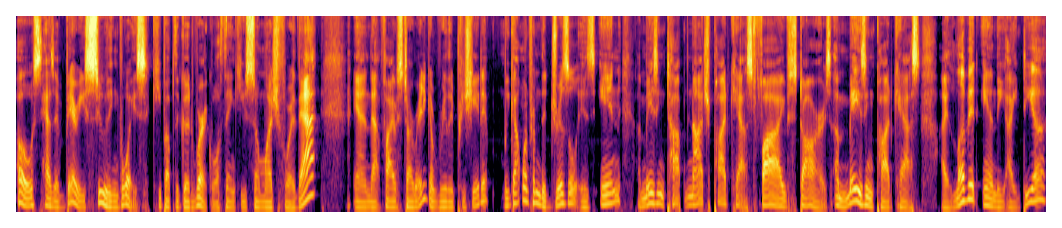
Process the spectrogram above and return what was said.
host has a very soothing voice. Keep up the good work. Well, thank you so much for that. And that five star rating, I really appreciate it. We got one from the Drizzle is in. Amazing top notch podcast, five stars. Amazing podcast. I love it. And the idea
